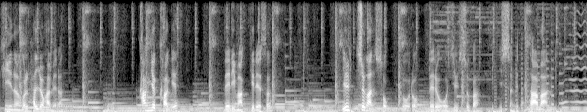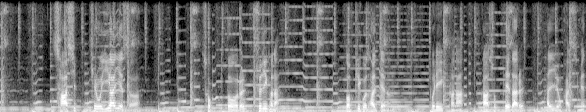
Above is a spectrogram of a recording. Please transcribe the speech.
기능을 활용하면 강력하게 내리막길에서 일정한 속도로 내려오실 수가 있습니다. 다만 40km 이하에서 속도를 줄이거나 높이고자 할 때는 브레이크나 가속 페달을 활용하시면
